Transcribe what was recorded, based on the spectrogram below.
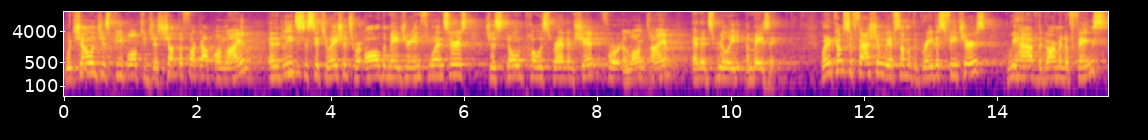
which challenges people to just shut the fuck up online. And it leads to situations where all the major influencers just don't post random shit for a long time. And it's really amazing. When it comes to fashion, we have some of the greatest features. We have the garment of things.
